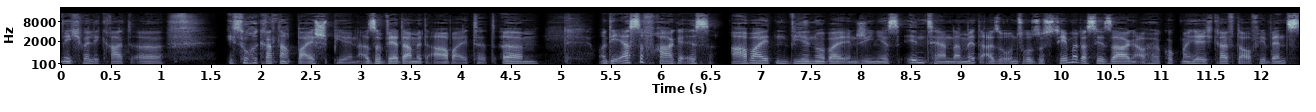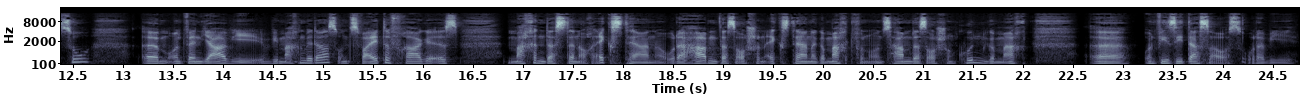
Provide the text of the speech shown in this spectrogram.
Nee, ich überlege gerade, äh, ich suche gerade nach Beispielen, also wer damit arbeitet. Ähm, und die erste Frage ist, arbeiten wir nur bei Ingenious intern damit, also unsere Systeme, dass sie sagen, ach, guck mal hier, ich greife da auf Events zu, ähm, und wenn ja, wie, wie machen wir das? Und zweite Frage ist, machen das denn auch Externe oder haben das auch schon Externe gemacht von uns? Haben das auch schon Kunden gemacht? Äh, und wie sieht das aus? Oder wie,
